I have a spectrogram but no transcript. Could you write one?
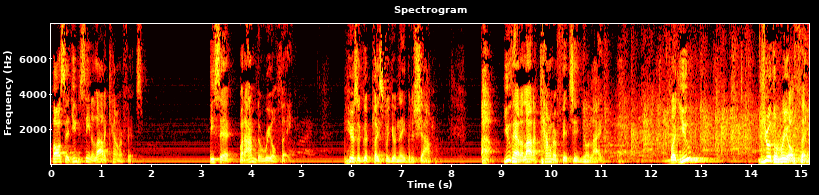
Paul said, You've seen a lot of counterfeits. He said, But I'm the real thing. Here's a good place for your neighbor to shout. Uh, you've had a lot of counterfeits in your life. But you, you're the real thing.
